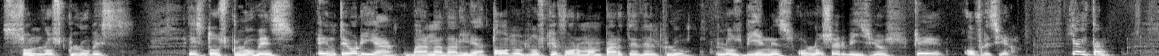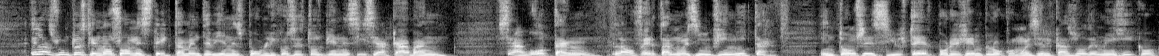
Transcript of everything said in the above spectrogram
Son los clubes. Estos clubes en teoría van a darle a todos los que forman parte del club los bienes o los servicios que ofrecieron. Y ahí están. El asunto es que no son estrictamente bienes públicos, estos bienes sí se acaban, se agotan, la oferta no es infinita. Entonces, si usted, por ejemplo, como es el caso de México,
